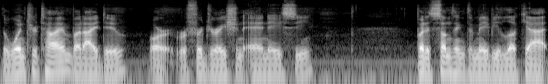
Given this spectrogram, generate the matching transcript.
the winter time, but I do, or refrigeration and AC. But it's something to maybe look at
